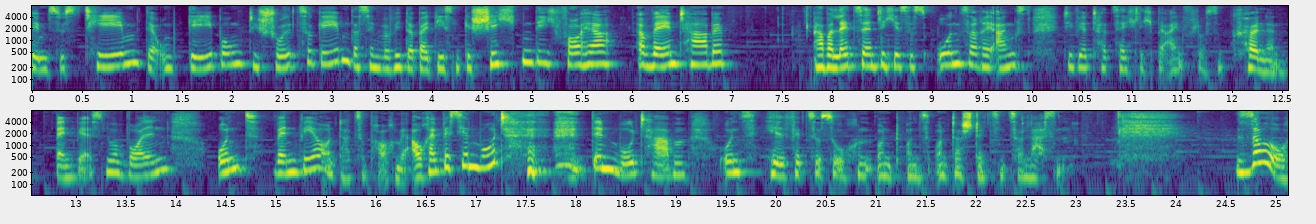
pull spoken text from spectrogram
dem System, der Umgebung die Schuld zu geben. Da sind wir wieder bei diesen Geschichten, die ich vorher erwähnt habe. Aber letztendlich ist es unsere Angst, die wir tatsächlich beeinflussen können, wenn wir es nur wollen. Und wenn wir, und dazu brauchen wir auch ein bisschen Mut, den Mut haben, uns Hilfe zu suchen und uns unterstützen zu lassen. So,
